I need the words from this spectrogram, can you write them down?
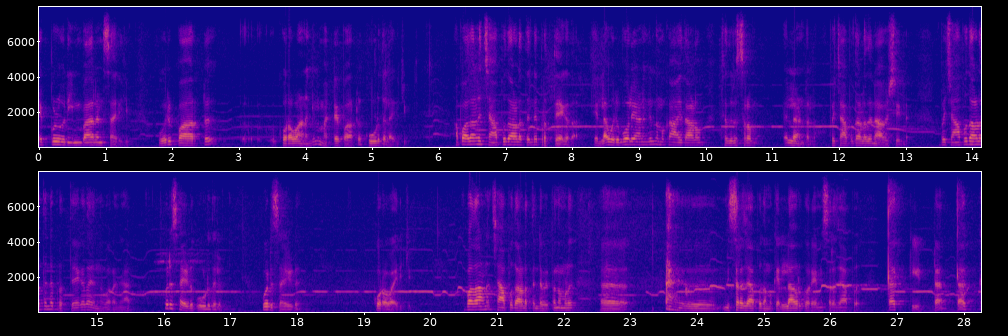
എപ്പോഴും ഒരു ഇംബാലൻസ് ആയിരിക്കും. ഒരു പാർട്ട് കുറവാണെങ്കിൽ മറ്റേ പാർട്ട് കൂടുതലായിരിക്കും. അപ്പോൾ അതാണ് ചാപ്പുതാളത്തിന്റെ പ്രത്യേകത. എല്ലാം ഒരുപോലെയാണെങ്കിൽ നമുക്ക് ആയുതാളം ചതുരശ്രം എല്ലാം ഉണ്ടല്ലോ. അപ്പോൾ ചാപ്പുതാളത്തിന്റെ ആവശ്യമില്ല. അപ്പോൾ ചാപ്പുതാളത്തിന്റെ പ്രത്യേകത എന്ന് പറഞ്ഞാൽ ഒരു സൈഡ് കൂടുതലും ഒരു സൈഡ് കുറവായിരിക്കും. അപ്പോൾ അതാണ് ചാപ്പുതാളത്തിന്റെ ഇപ്പം നമ്മൾ മിശ്രചാപ്പ് നമുക്ക് എല്ലാവർക്കും അറിയാം. മിശ്രചാപ്പ് തക്കിട്ട തക്ക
